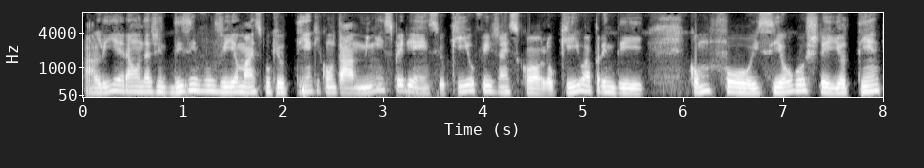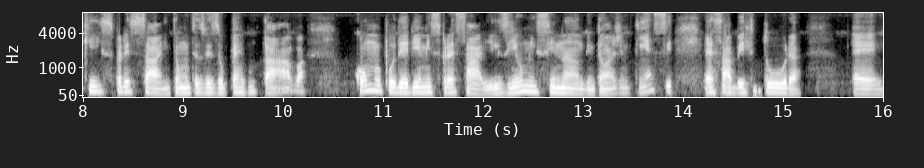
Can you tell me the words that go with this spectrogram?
ali era onde a gente desenvolvia mais porque eu tinha que contar a minha experiência, o que eu fiz na escola, o que eu aprendi, como foi, se eu gostei, eu tinha que expressar. Então muitas vezes eu perguntava como eu poderia me expressar, e eles iam me ensinando. Então a gente tinha esse, essa abertura é,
